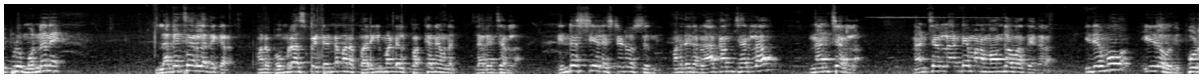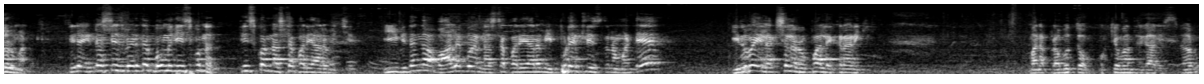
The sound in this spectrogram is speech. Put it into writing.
ఇప్పుడు మొన్ననే లగచర్ల దగ్గర మన బొమ్రాస్పేట్ అంటే మన పరిగి మండలి పక్కనే ఉన్నది లగచర్ల. ఇండస్ట్రియల్ ఎస్టేట్ వస్తుంది. మన దగ్గర రాకంచర్ల నంచర్ల. నంచర్ల అంటే మన మమదాబాద్ దగ్గర. ఇదేమో ఇదవుది పోడూరు మండలి. ఇలా ఇండస్ట్రీస్ పెడితే భూమి తీసుకున్నది. తీసుకొని నష్టపరిహారం ఇచ్చింది. ఈ విధంగా వాళ్ళకు కూడా నష్టపరిహారం ఇప్పుడు ఎట్లా ఇస్తున్నామంటే ఇరవై లక్షల రూపాయలు ఎకరానికి మన ప్రభుత్వం ముఖ్యమంత్రి గారు ఇస్తున్నారు.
